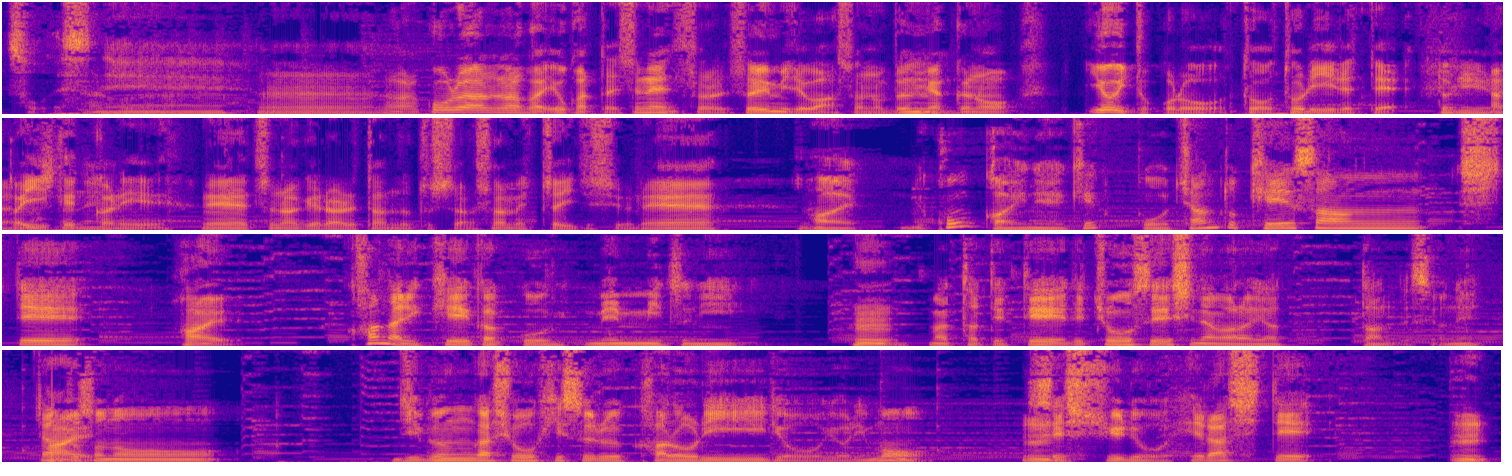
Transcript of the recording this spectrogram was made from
そうですね。うん。だからこれはなんか良かったですね。それそういう意味では、その文脈の良いところをと取り入れて、なんかいい結果にね、つなげられたんだとしたら、それはめっちゃいいですよね。はい。で今回ね、結構ちゃんと計算して、はい。かなり計画を綿密に、うん。まあ、立てて、で、調整しながらやったんですよね。ちゃんとその、自分が消費するカロリー量よりも、うん摂取量を減らして、うん。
